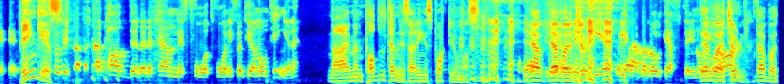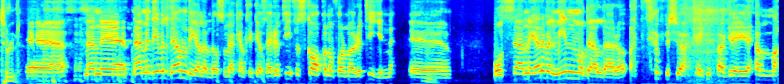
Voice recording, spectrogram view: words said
Ni Pingis? får inte köra paddel eller tennis 2-2. Ni får inte göra någonting eller? Nei, men paddeltennis er ingen sport, Jonas. Det er, det er bare tull. Vi är så jävla långt efter i Norge. Det bare Ja, tull. Det er bare tull. Eh, men, eh, nej, men det är väl den delen då som jag kan tycka, så här, rutin för att skapa någon form av rutin. Eh, Och sen är det väl min modell där då, att försöka inte ha grejer hemma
